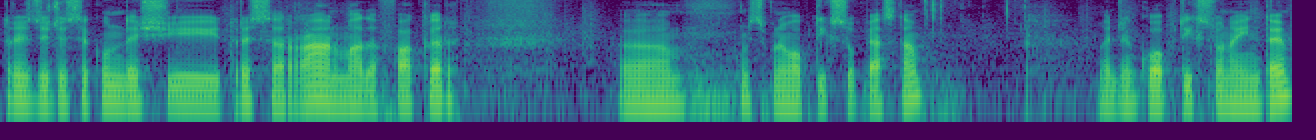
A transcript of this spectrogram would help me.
30 de secunde și trebuie să run, motherfucker. Uh, îmi spunem optix-ul pe asta. Mergem cu optix-ul înainte.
